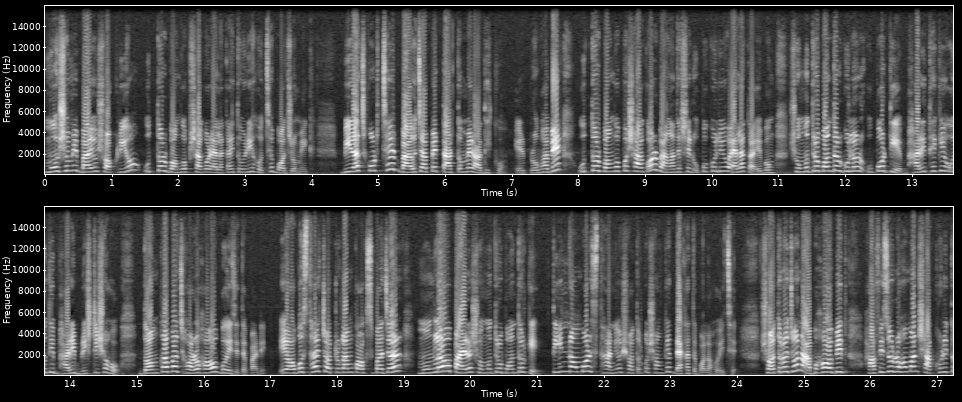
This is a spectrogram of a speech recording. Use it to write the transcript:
মৌসুমি বায়ু সক্রিয়, উত্তর বঙ্গোপসাগর এলাকায় তৈরি হচ্ছে বজ্রমেঘ। বিরাজ করছে বায়ুচাপের তারতম্যের আধিক্য। এর প্রভাবে উত্তর বঙ্গোপসাগর, বাংলাদেশের উপকূলীয় এলাকা এবং সমুদ্র বন্দরগুলোর উপর দিয়ে ভারী থেকে অতি ভারী বৃষ্টিসহ দমকা বা ঝড়ো হাওয়া বয়ে যেতে পারে। এ অবস্থায় চট্টগ্রাম কক্সবাজার, মোংলা ও পায়রা সমুদ্র বন্দরকে তিন নম্বর স্থানীয় সতর্ক সংকেত দেখাতে বলা হয়েছে। সতেরো জন আবহাওয়াবিদ হাফিজুর রহমান স্বাক্ষরিত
